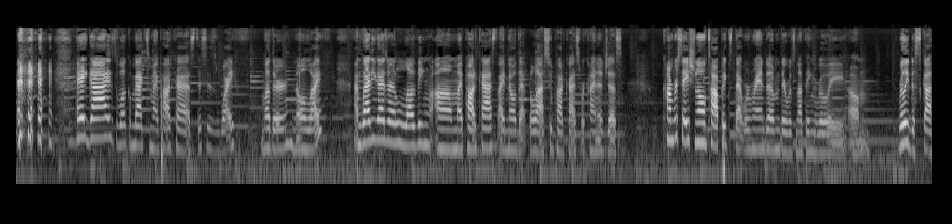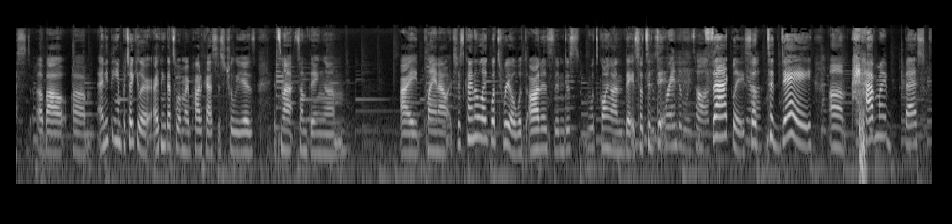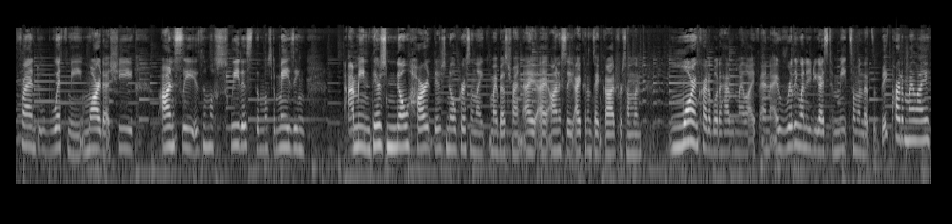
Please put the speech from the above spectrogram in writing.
hey guys, welcome back to my podcast. This is Wife, Mother, No Life. I'm glad you guys are loving um, my podcast. I know that the last two podcasts were kind of just conversational topics that were random. There was nothing really, um, really discussed about um, anything in particular. I think that's what my podcast is truly is. It's not something um, I plan out. It's just kind of like what's real, what's honest, and just what's going on today. So today, randomly talk. Exactly. Yeah. So today, um, I have my best friend with me, Marta. She honestly is the most sweetest, the most amazing. I mean, there's no heart, there's no person like my best friend. I, I honestly, I couldn't thank God for someone more incredible to have in my life. And I really wanted you guys to meet someone that's a big part of my life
